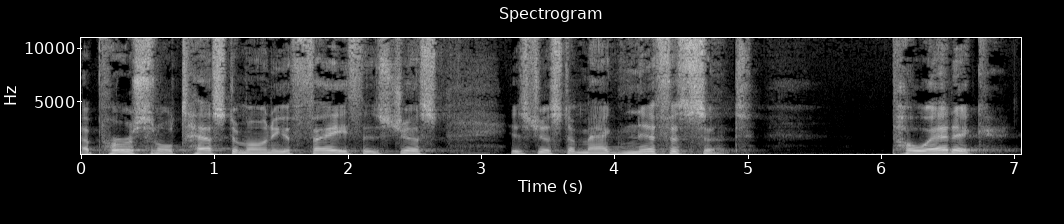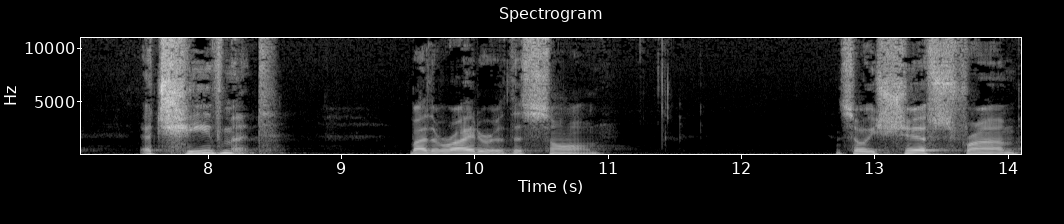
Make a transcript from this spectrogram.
a personal testimony of faith is just, is just a magnificent, poetic achievement by the writer of this psalm. And so he shifts from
